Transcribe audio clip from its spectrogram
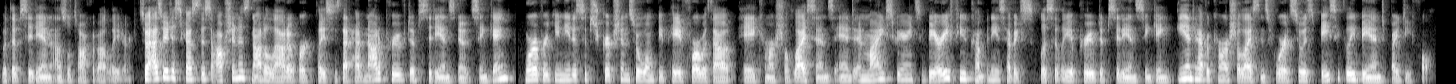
with Obsidian, as we'll talk about later. So as we discussed, this option is not allowed at workplaces that have not approved Obsidian's note syncing. Moreover, you need a subscription, so it won't be paid for without a commercial license, and in my experience, very few companies have explicitly approved Obsidian syncing and have a commercial license for it, so it's basically banned by default.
